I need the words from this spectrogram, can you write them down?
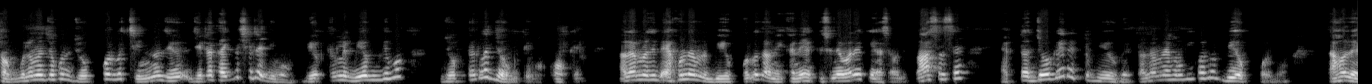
সবগুলো আমরা যখন যোগ করব, চিহ্ন যেটা থাকবে সেটাই দিব। বিয়োগ থাকলে বিয়োগ দিব, যোগ থাকলে যোগ দিব। ওকে তাহলে আমরা যদি এখন আমরা বিয়োগ করব, কারণ এখানে কিছু নেই মানে কি আছে? আমাদের প্লাস আছে। একটা যোগের, একটা বিয়োগের। তাহলে আমরা এখন কি করব? বিয়োগ করব। তাহলে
